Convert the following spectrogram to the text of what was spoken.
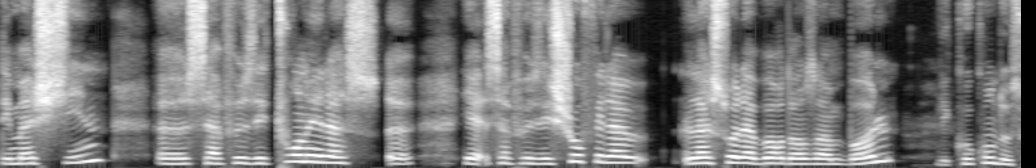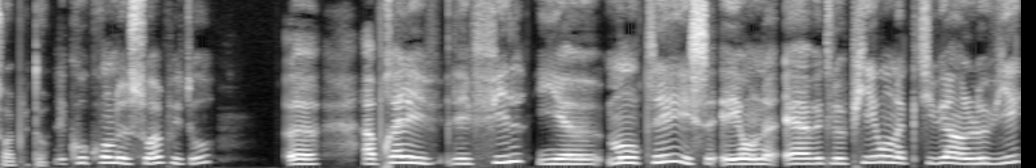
des, machines, ça faisait tourner la, ça faisait chauffer la soie d'abord dans un bol. Les cocons de soie plutôt. Les cocons de soie plutôt. Euh, après les, les fils, ils euh, montaient et, on a, et avec le pied, on activait un levier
